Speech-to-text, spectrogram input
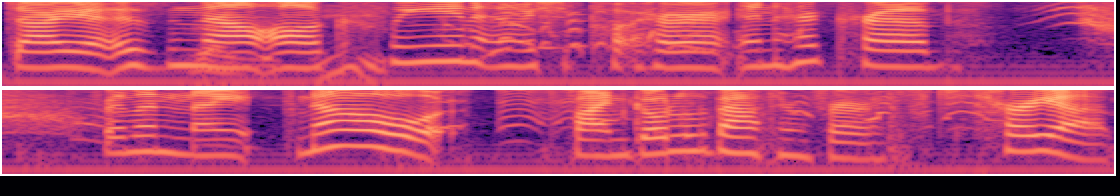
Daria is now all clean and we should put her in her crib for the night. No! Fine, go to the bathroom first. Just hurry up.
